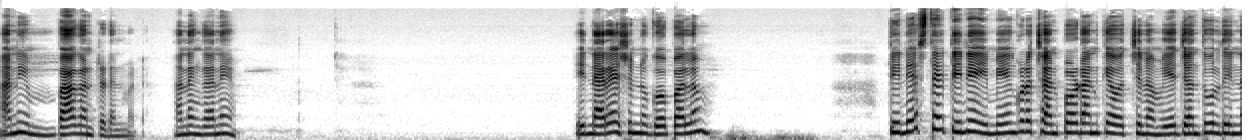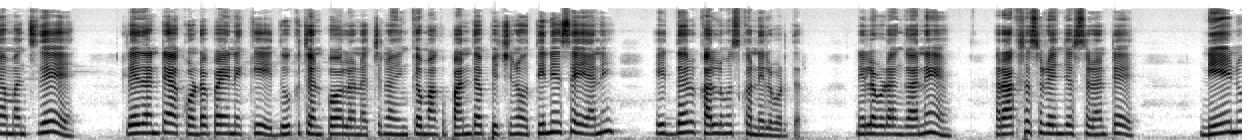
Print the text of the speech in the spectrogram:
అని బాగా అంటాడనమాట అనగానే ఈ నరేషును గోపాలం తినేస్తే తినే మేము కూడా చనిపోవడానికే వచ్చినాం. ఏ జంతువులు తిన్నా మంచిదే. లేదంటే ఆ కొండపైన ఎక్కి దూకి చనిపోవాలని వచ్చినాం. ఇంకా మాకు పని తప్పించినావు తినేసేయి అని ఇద్దరు కళ్ళు మూసుకొని నిలబడతారు. నిలబడంగానే రాక్షసుడు ఏం చేస్తాడంటే నేను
